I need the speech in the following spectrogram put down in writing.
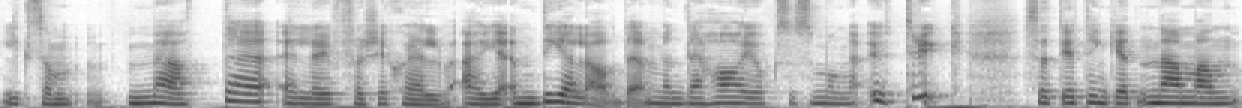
liksom möte eller för sig själv är ju en del av det. Men det har ju också så många uttryck. Så att jag tänker att när man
